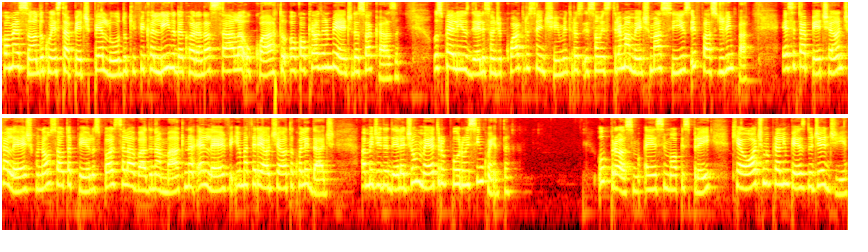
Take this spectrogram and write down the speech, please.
Começando com esse tapete peludo que fica lindo decorando a sala, o quarto ou qualquer outro ambiente da sua casa. Os pelinhos dele são de 4 centímetros e são extremamente macios e fáceis de limpar. Esse tapete é antialérgico, não solta pelos, pode ser lavado na máquina, é leve e o material de alta qualidade. A medida dele é de 1 metro por 1,50 o próximo é esse mop spray, que é ótimo para a limpeza do dia a dia.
